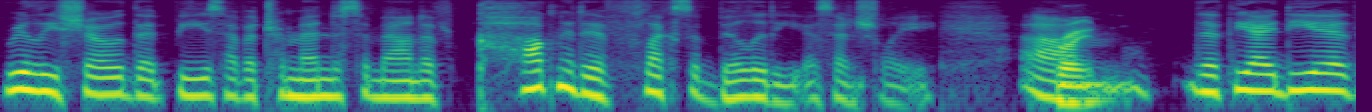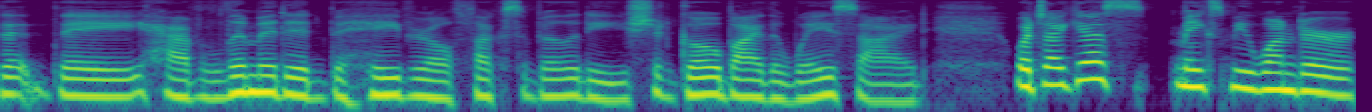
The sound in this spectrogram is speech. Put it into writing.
really showed that bees have a tremendous amount of cognitive flexibility, essentially. Um, right. That the idea that they have limited behavioral flexibility should go by the wayside, which I guess makes me wonder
